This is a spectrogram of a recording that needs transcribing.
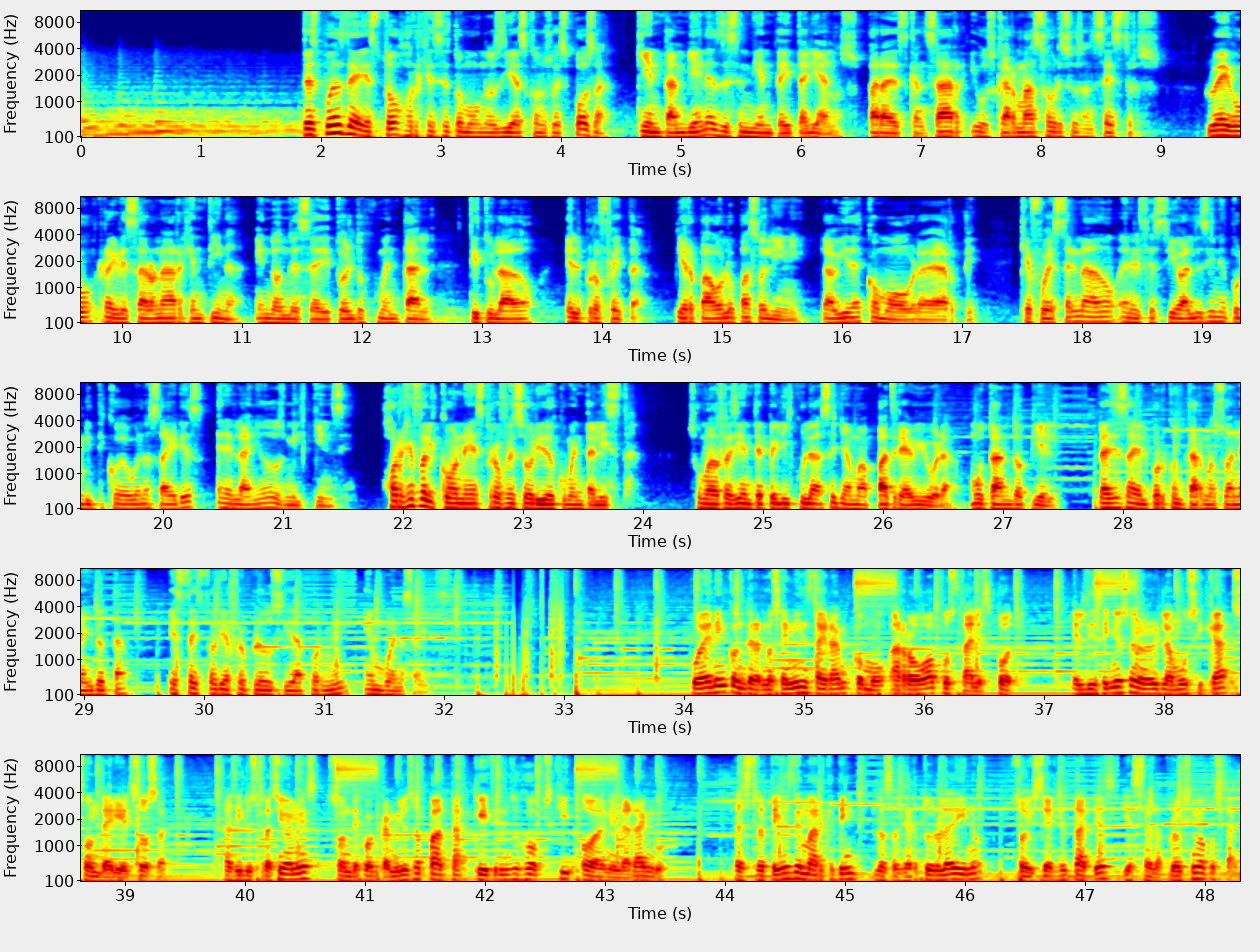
Después de esto, Jorge se tomó unos días con su esposa, quien también es descendiente de italianos, para descansar y buscar más sobre sus ancestros. Luego regresaron a Argentina, en donde se editó el documental titulado El Profeta, Pierpaolo Pasolini, La vida como obra de arte, que fue estrenado en el Festival de Cine Político de Buenos Aires en el año 2015. Jorge Falcone es profesor y documentalista. Su más reciente película se llama Patria Víbora, Mutando a Piel. Gracias a él por contarnos su anécdota. Esta historia fue producida por mí en Buenos Aires. Pueden encontrarnos en Instagram como arroba postalespot. El diseño sonoro y la música son de Ariel Sosa. Las ilustraciones son de Juan Camilo Zapata, Katrin Zuchowski o Daniel Arango. Las estrategias de marketing las hace Arturo Ladino. Soy Sergio Tapias y hasta la próxima postal.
